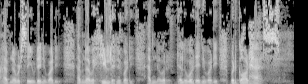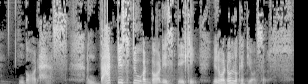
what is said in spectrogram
I have never saved anybody. I have never healed anybody. I have never delivered anybody. But God has. God has. And that is to what God is taking. You know what? Don't look at yourself.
